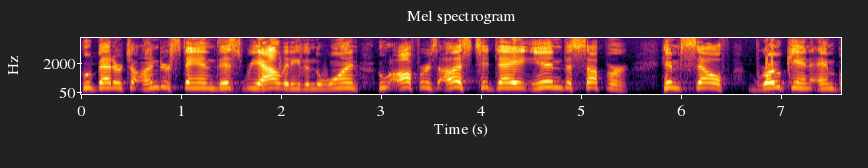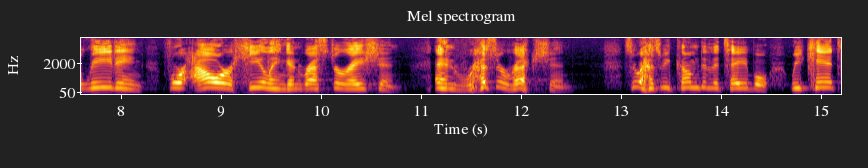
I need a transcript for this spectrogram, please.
Who better to understand this reality than the one who offers us today in the supper, himself broken and bleeding, for our healing and restoration and resurrection. So, as we come to the table, we can't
